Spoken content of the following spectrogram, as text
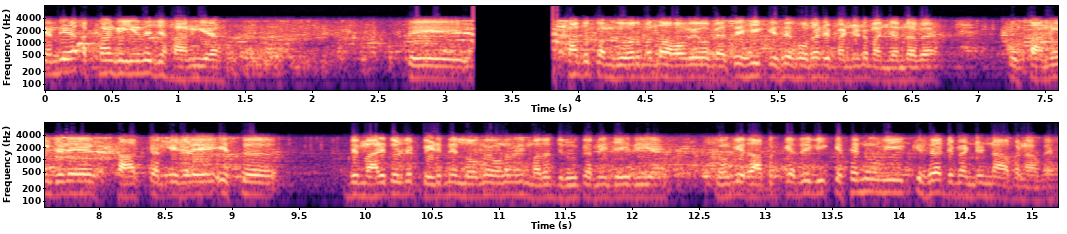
ਕਹਿੰਦੇ ਅੱਖਾਂ ਗਈਆਂ ਤੇ ਜਹਾਨ ਗਿਆ। ਤੇ ਅੱਖਾਂ ਤੋਂ ਕਮਜ਼ੋਰ ਬੰਦਾ ਹੋਵੇ, ਉਹ ਵੈਸੇ ਹੀ ਕਿਸੇ ਹੋਰ ਦਾ ਡਿਪੈਂਡੈਂਟ ਬਣ ਜਾਂਦਾ ਵੈ। ਤੇ ਸਾਨੂੰ ਜਿਹੜੇ, ਖਾਸ ਕਰਕੇ ਜਿਹੜੇ ਇਸ ਬਿਮਾਰੀ ਤੋਂ ਜਿਹੜੇ ਪੀੜਤ ਨੇ ਲੋਕ ਨੇ, ਉਹਨਾਂ ਦੀ ਮਦਦ ਜ਼ਰੂਰ ਕਰਨੀ ਚਾਹੀਦੀ ਹੈ। ਕਿਉਂਕਿ ਰੱਬ ਕਦੇ ਵੀ ਕਿਸੇ ਨੂੰ ਵੀ ਕਿਸੇ ਦਾ ਡਿਪੈਂਡੈਂਟ ਨਾ ਬਣਾਵੇ।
